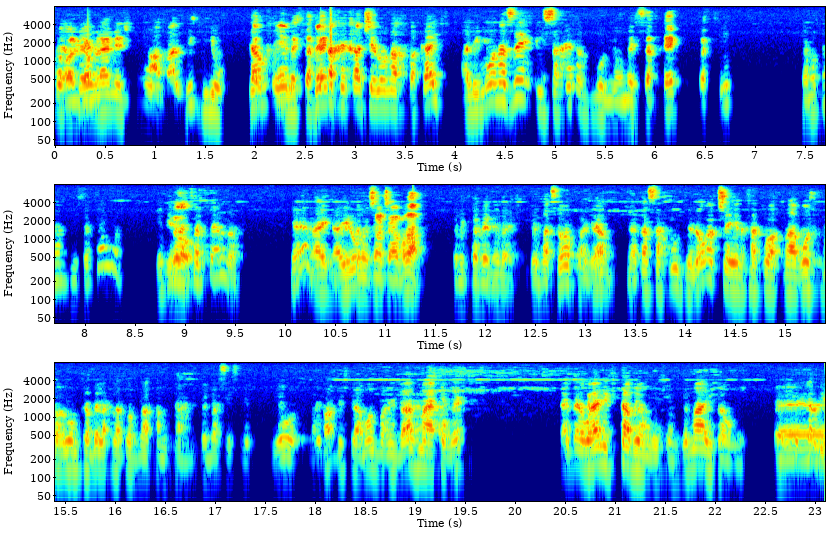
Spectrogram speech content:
אבל גם להם יש גבול. אבל בדיוק, גם משחק. בטח אחד שלא נח בקיץ, הלימון הזה ישחק את גבול. הוא משחק פשוט. בספטמבר. לא. בספטמבר. כן, היו, זה בשנה שעברה, אתה מתכוון אולי. ובסוף, אגב, כשאתה סחוט זה לא רק שאין לך כוח והראש כבר לא מקבל החלטות והחמצן, זה בסיס לפציעות, זה בסיס להמון דברים, ואז מה היה קורה? אתה הוא היה נפצע ביום ראשון, ומה היית אומר? על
